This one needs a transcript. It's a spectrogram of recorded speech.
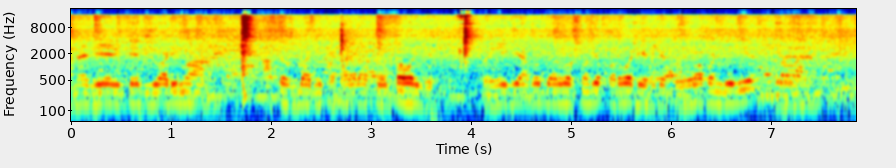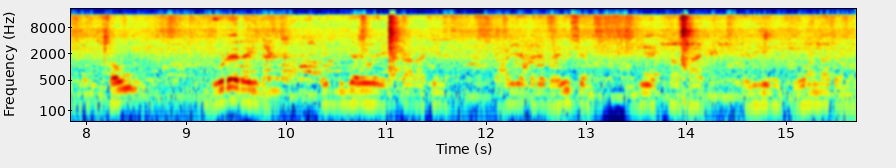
અને જે રીતે દિવાળીમાં આતશબાજી ફટાકડા ફોડતા હોય છે, તો એ જે આપણો દર વર્ષનો જે પર્વ છે, એ રીતે ફોડવા પણ જોઈએ. અને સૌ જોડે રહીને એકબીજા જોડે એકતા રાખીને કાર્ય કરે ભવિષ્યમાં. બીજી એકતા થાય એવી હું ભગવાનના ચરણો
